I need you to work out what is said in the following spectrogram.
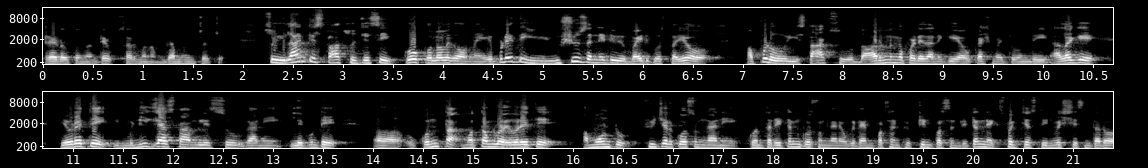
ట్రేడ్ అవుతుందంటే ఒకసారి మనం గమనించవచ్చు. సో ఇలాంటి స్టాక్స్ వచ్చేసి కో కొలలుగా ఉన్నాయి. ఎప్పుడైతే ఈ ఇష్యూస్ అనేటివి బయటకు వస్తాయో అప్పుడు ఈ స్టాక్స్ దారుణంగా పడేదానికి అవకాశం అయితే ఉంది. అలాగే ఎవరైతే ఈ మిడిల్ క్లాస్ ఫ్యామిలీస్ కానీ లేకుంటే కొంత మొత్తంలో ఎవరైతే అమౌంట్ ఫ్యూచర్ కోసం కానీ కొంత రిటర్న్ కోసం కానీ ఒక ten percent fifteen percent return expect చేస్తూ ఇన్వెస్ట్ చేసింటారో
